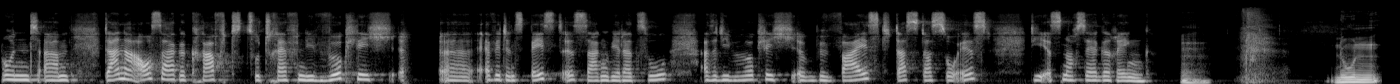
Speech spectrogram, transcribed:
Und ähm, da eine Aussagekraft zu treffen, die wirklich äh, evidence-based ist, sagen wir dazu, also die wirklich äh, beweist, dass das so ist, die ist noch sehr gering. Mhm. Nun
